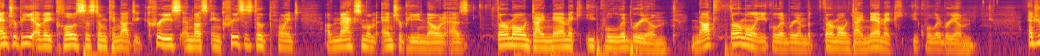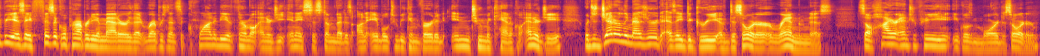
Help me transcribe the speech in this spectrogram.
entropy of a closed system cannot decrease and thus increases to the point of maximum entropy known as thermodynamic equilibrium. Not thermal equilibrium, but thermodynamic equilibrium. Entropy is a physical property of matter that represents the quantity of thermal energy in a system that is unable to be converted into mechanical energy, which is generally measured as a degree of disorder or randomness. So higher entropy equals more disorder,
